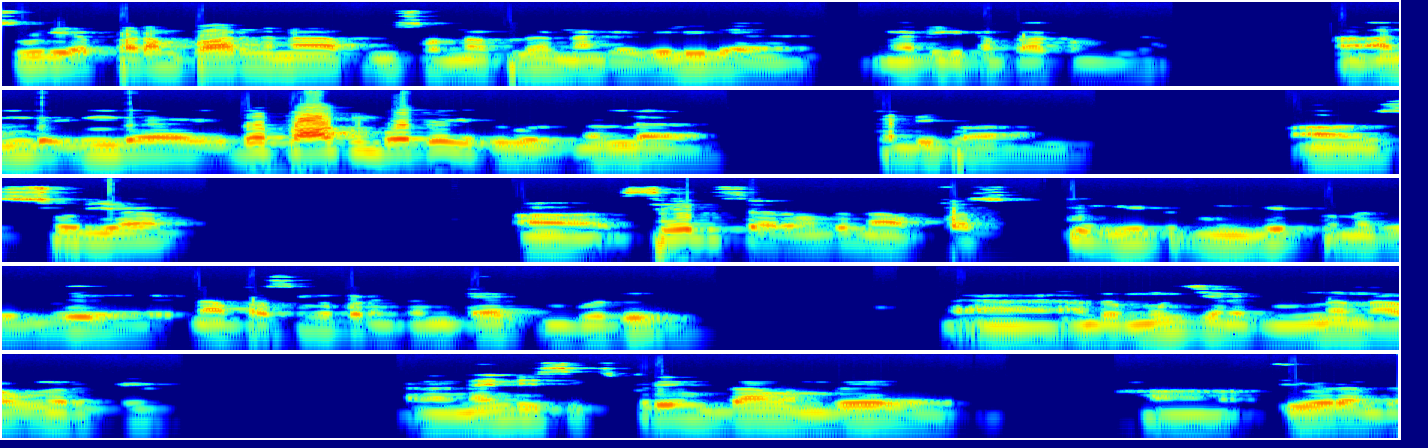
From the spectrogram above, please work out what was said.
சூர்யா படம் பாருங்கண்ணா அப்படின்னு சொன்னப்பல நாங்கள் வெளியில மாட்டிக்கிட்டோம் பார்க்க முடியல. அந்த இந்த இதை பார்க்கும்போது இது ஒரு நல்ல கண்டிப்பாக சூர்யா சேது சார் வந்து நான் ஃபர்ஸ்ட் மீட் மீட் பண்ணது வந்து நான் பசங்க படம் கம்மிட்டா இருக்கும்போது அந்த மூஞ்சி எனக்கு முன்ன ஞாபகம் இருக்கு. நைன்டி சிக்ஸ் பிரேம் தான் வந்து இவர் அந்த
